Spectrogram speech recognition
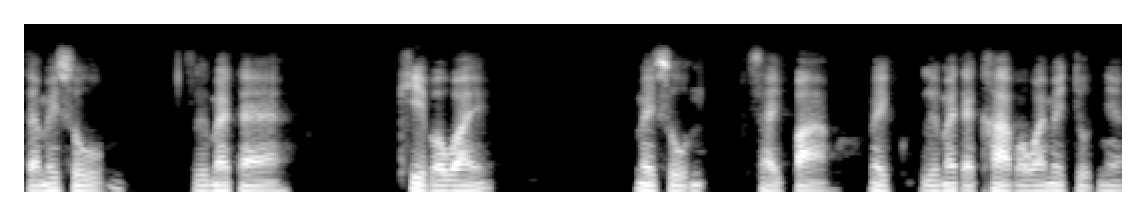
แต่ไม่สูบ หรือแม้แต่คีบเอาไว้ ไม่สูบใส่ปากไม่หรือแม้แต่คาบเอาไว้ไม่จุดเนี่ย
